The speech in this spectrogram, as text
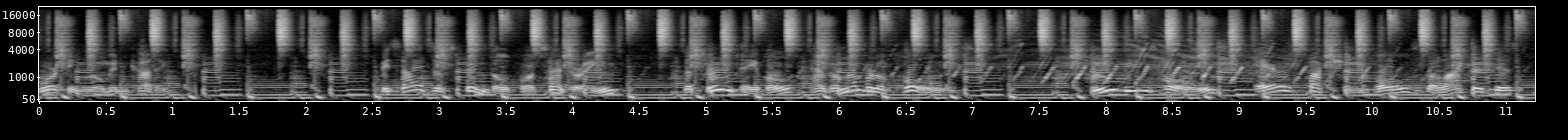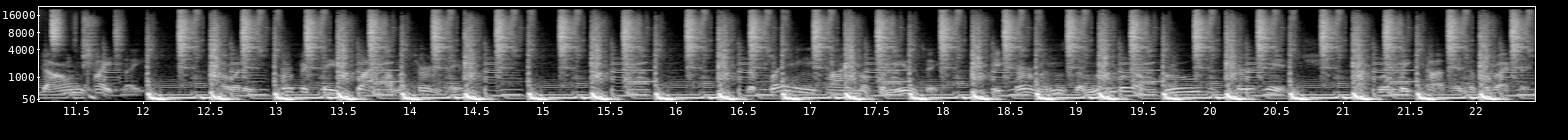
working room in cutting. Besides a spindle for centering, the turntable has a number of holes. Through these holes, air suction holds the lacquer disc down tightly, so it is perfectly flat on the turntable. The playing time of the music determines the number of grooves per inch that will be cut into the record.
